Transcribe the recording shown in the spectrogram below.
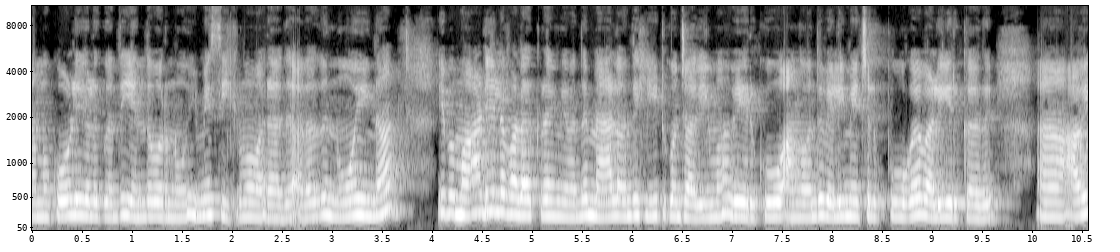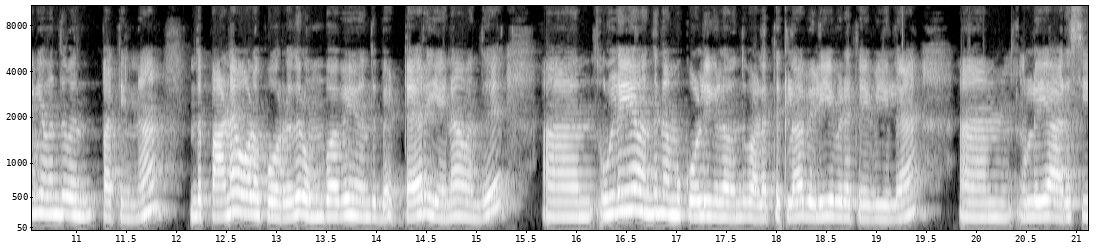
நம்ம கோழிகளுக்கு வந்து எந்த ஒரு நோயுமே சீக்கிரமாக வராது. அதாவது நோயினால் இப்போ மாடியில் வளர்க்குறவங்க வந்து மேலே வந்து ஹீட் கொஞ்சம் அதிகமாகவே இருக்கும். அங்கே வந்து வெளி மேய்ச்சலுக்கு போக வழி இருக்காது. அவங்க வந்து வந்து பார்த்திங்கன்னா இந்த பனை ஓலை போடுறது ரொம்பவே வந்து பெட்டர் ஏன்னா வந்து உள்ளேயே வந்து நம்ம கோழிகளை வந்து வளர்த்துக்கலாம். வெளியே விட தேவையில்லை. உள்ளேயே அரிசி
